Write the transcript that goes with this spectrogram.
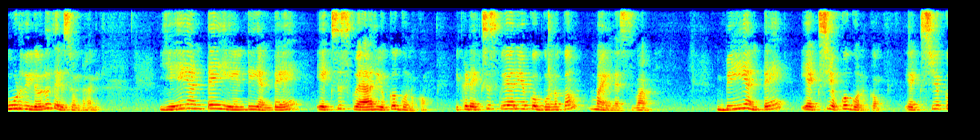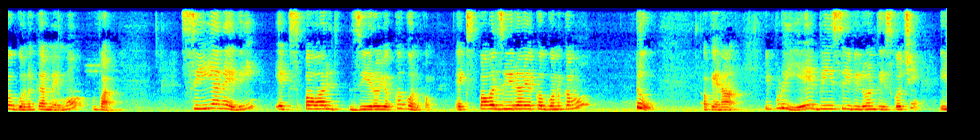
మూడు విలువలు తెలిసి ఉండాలి. ఏ అంటే ఏంటి అంటే ఎక్స్ స్క్వేర్ యొక్క గుణకం. ఇక్కడ ఎక్స్ స్క్వేర్ యొక్క గుణకం మైనస్ వన్ బి అంటే ఎక్స్ యొక్క గుణకం. ఎక్స్ యొక్క గుణకం ఏమో వన్ సి అనేది ఎక్స్ పవర్ జీరో యొక్క గుణకం. ఎక్స్ పవర్ జీరో యొక్క గుణకము టూ. ఓకేనా? ఇప్పుడు ఏబిసి విలువను తీసుకొచ్చి ఈ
